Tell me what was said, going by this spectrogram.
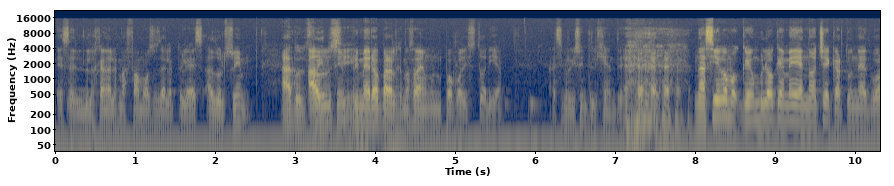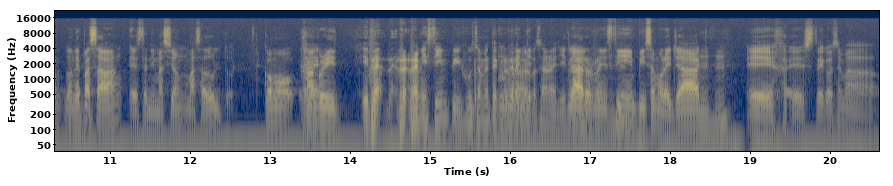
es el de los canales más famosos de la actualidad, es Adult Swim. Adult Adult Swim, sí. primero, para los que no saben un poco de historia, así porque soy inteligente, nació como que un bloque de medianoche de Cartoon Network, donde Ujú. pasaban esta animación más adulto, como Eh, Hungry, Y Re- Re- Ren y Stimpy, justamente creo que también Ren- pasaron allí. Claro. Ren y Stimpy, Samurai Jack, Ujú, eh, ja- este, ¿cómo se llama?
